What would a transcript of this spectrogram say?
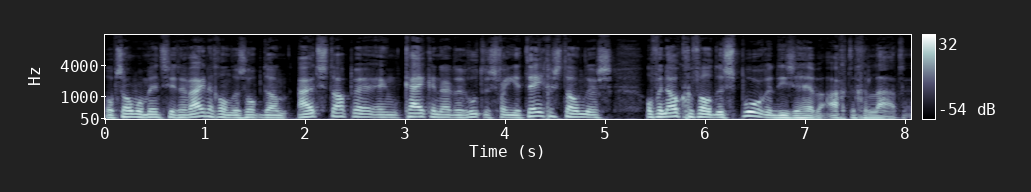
Op zo'n moment zit er weinig anders op dan uitstappen en kijken naar de routes van je tegenstanders, of in elk geval de sporen die ze hebben achtergelaten.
